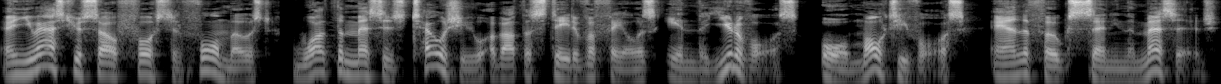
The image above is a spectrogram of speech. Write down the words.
and you ask yourself first and foremost what the message tells you about the state of affairs in the universe, or multiverse, and the folks sending the message.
